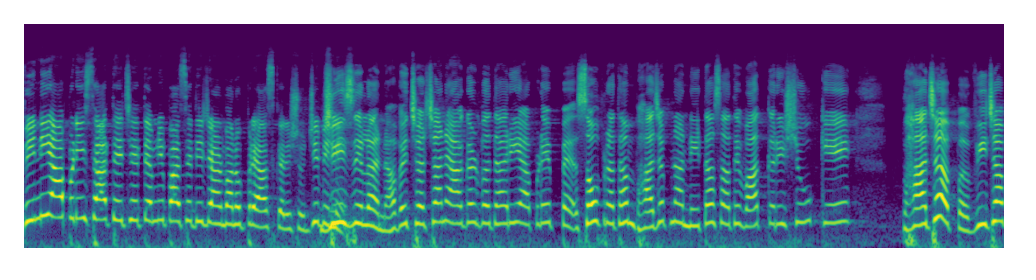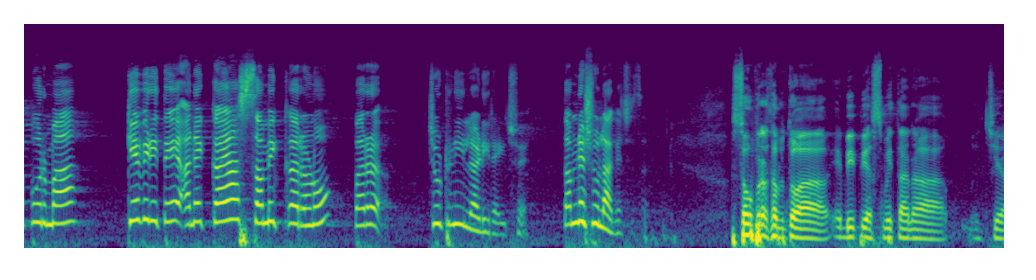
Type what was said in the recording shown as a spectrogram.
વિની આપણી સાથે છે, તેમની પાસેથી જાણવાનો પ્રયાસ કરીશું. જી જી, ઝિલન. હવે ચર્ચાને આગળ વધારીએ, આપણે સૌપ્રથમ ભાજપના નેતા સાથે વાત કરીશું કે ભાજપ વિજાપુરમાં કેવી રીતે અને કયા સમીકરણો પર ચૂંટણી લડી રહી છે. તમને શું લાગે છે, સર? સૌપ્રથમ તો આ એબીપી અસ્મિતાના જે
